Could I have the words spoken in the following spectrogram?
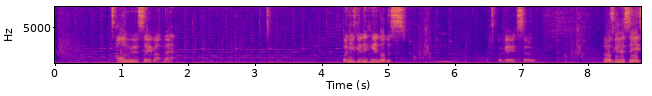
That's all I'm to say about that. But he's to handle this... Mm, okay, so... I was to say he's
